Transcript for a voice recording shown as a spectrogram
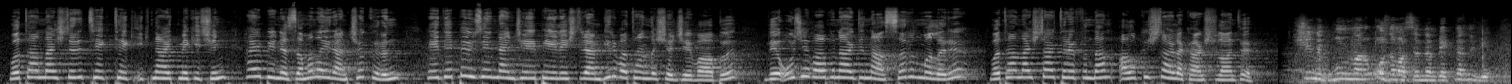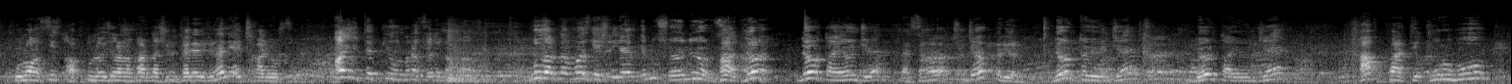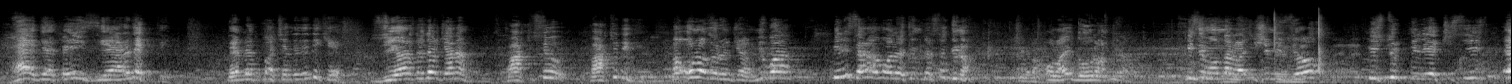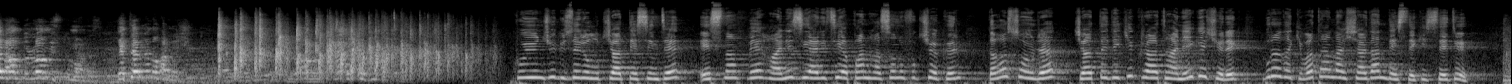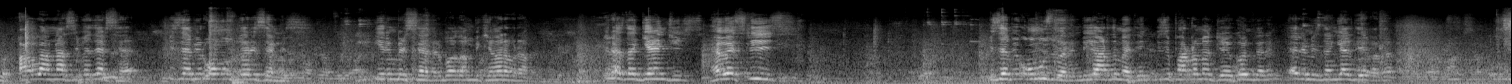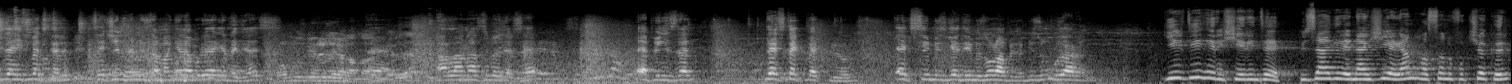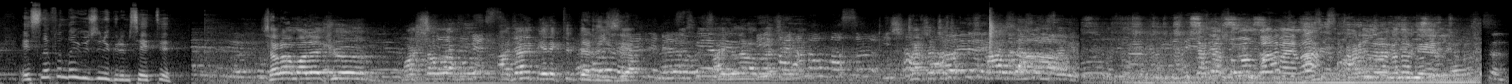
Vatandaşları tek tek ikna etmek için her birine zaman ayıran Çakır'ın HDP üzerinden CHP eleştiren bir vatandaşa cevabı ve o cevabın ardından sarılmaları vatandaşlar tarafından alkışlarla karşılandı. Şimdi bunları o zaman senden beklerdim ki ulan siz Abdullah Öcalan'ın kardeşini televizyona niye çıkarıyorsun? Aynı tepkiyi onlara söylemem lazım. Bunlardan vazgeçtik. Geldiğimi söylüyoruz. Ha dört, dört ay önce, ben sana şimdi cevap veriyorum. Dört ay önce, dört ay önce AK Parti grubu HDP'yi ziyaret etti. Devlet Bahçeli dedi ki, ziyaret eder canım. Partisi, parti dedi. Ha ona görünce mübah, biri selamun aleyküm derse günah. Şimdi bak olayı doğru anlıyor. Bizim onlarla işimiz yok. Biz Türk milliyetçisiyiz. Elhamdülillah Müslümanız. Yeterli mi kardeşim? Kuyuncu Güzeloluk Caddesi'nde esnaf ve hane ziyareti yapan Hasan Ufuk Çakır daha sonra caddedeki kıraathaneye geçerek buradaki vatandaşlardan destek istedi. Allah nasip ederse bize bir omuz verirseniz 21 senedir bu adam bir kenara bırak. Biraz da genciz, hevesliyiz. Bize bir omuz verin, bir yardım edin. Bizi parlamentoya gönderin. Elimizden geldiği kadar size hizmet edelim. Seçildiğimiz zaman gene buraya geleceğiz. Omuz verilecek Allah'ın Evet. Allah nasip ederse hepinizden destek bekliyoruz. Eksiğimiz, gediğimiz olabilir. Bizi uyarın. Girdiği her iş yerinde güzel bir enerji yayan Hasan Ufuk Çakır esnafın da yüzünü gülümsetti. Selamun aleyküm. Maşallah bu acayip elektrik verdiniz ya. Saygılar ablacığım. Çak çak inşallah. çak. Dışarıya soğan koymayın ha. Karnelere kadar değerli.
